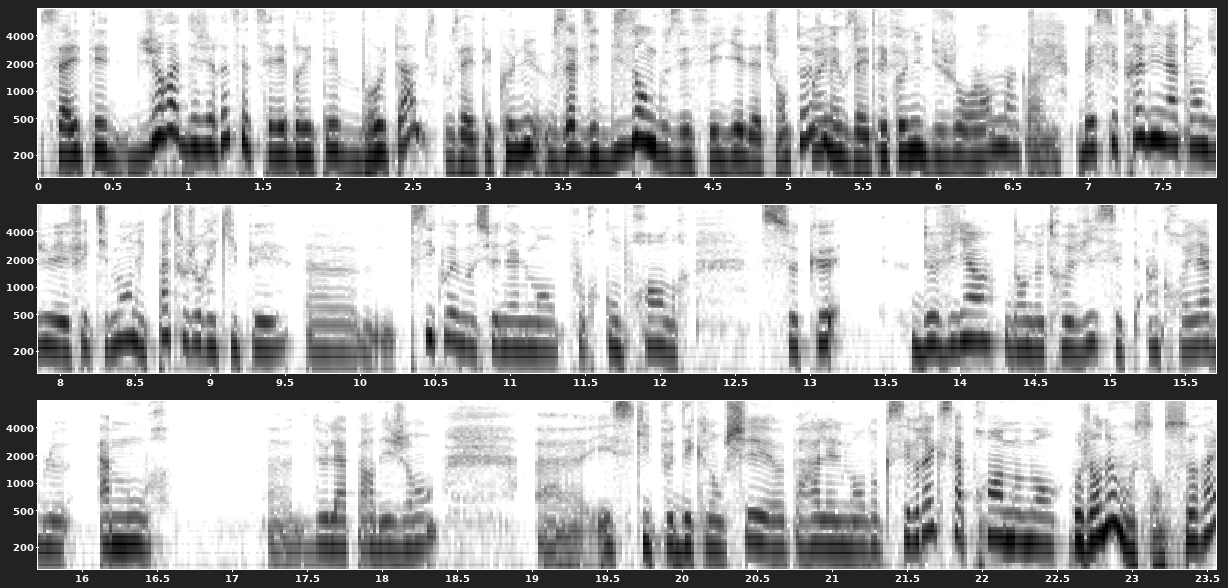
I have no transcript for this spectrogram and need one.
ça a été dur à digérer cette célébrité brutale parce que vous avez été connue. Vous aviez 10 ans que vous essayiez d'être chanteuse, Oui, mais vous avez été connue du jour au lendemain quand même. Ben, c'est très inattendu. Effectivement, on n'est pas toujours équipé euh, psycho-émotionnellement pour comprendre ce que devient dans notre vie cet incroyable amour euh, de la part des gens euh, et ce qui peut déclencher euh, parallèlement. Donc c'est vrai que ça prend un moment. Aujourd'hui, vous sent sereine?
